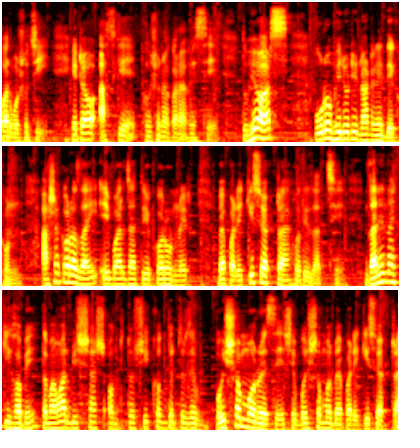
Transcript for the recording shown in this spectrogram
কর্মসূচি। এটাও আজকে ঘোষণা করা হয়েছে। তো ভিওয়ার্স পুরো ভিডিওটি না টেনে দেখুন। আশা করা যায় এবার জাতীয়করণের ব্যাপারে কিছু একটা হতে যাচ্ছে। জানি না কি হবে, তবে আমার বিশ্বাস, অন্তত শিক্ষকদের তো যে বৈষম্য রয়েছে সে বৈষম্যের ব্যাপারে কিছু একটা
